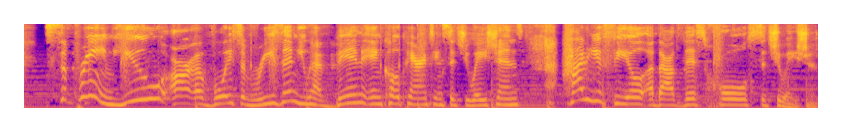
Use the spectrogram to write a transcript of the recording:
Supreme, you are a voice of reason. You have been in co-parenting situations. How do you feel about this whole situation?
